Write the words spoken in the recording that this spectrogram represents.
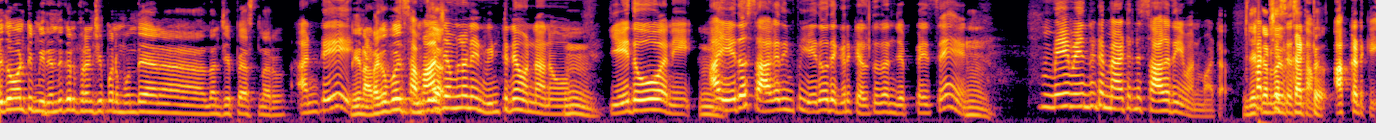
ఏదో అంటే మీరు ఎందుకని ఫ్రెండ్షిప్ అని ముందే దాన్ని చెప్పేస్తున్నారు? అంటే నేను అడగబోయే సమాజంలో నేను వింటూనే ఉన్నాను. ఏదో అని ఆ ఏదో సాగదింపు ఏదో దగ్గరికి వెళ్తుందని చెప్పేసి ఉమ్. మేమేంటంటే మ్యాటర్ని సాగదీయం అనమాట. అక్కడికి.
